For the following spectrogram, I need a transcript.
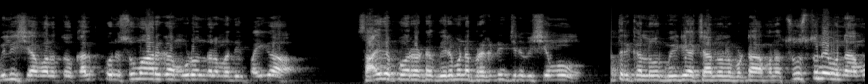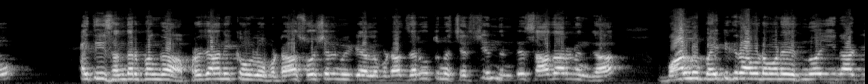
మిలిషియా వాళ్ళతో కలుపుకొని సుమారుగా మూడు వందల మందికి పైగా సాయుధ పోరాట విరమణ ప్రకటించిన విషయము పత్రికల్లో మీడియా ఛానళ్ళ పట్ల మనం చూస్తూనే ఉన్నాము. అయితే ఈ సందర్భంగా ప్రజానీకం లోపల సోషల్ మీడియా లోపల జరుగుతున్న చర్చ ఏంటంటే సాధారణంగా వాళ్ళు బయటికి రావడం అనేదో ఈనాటి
